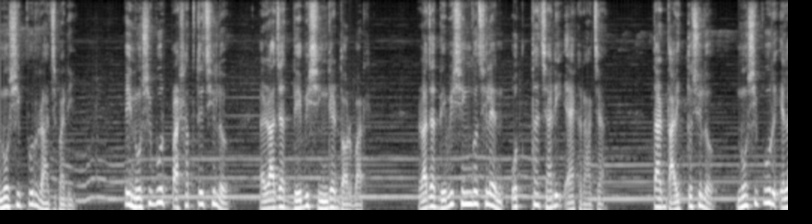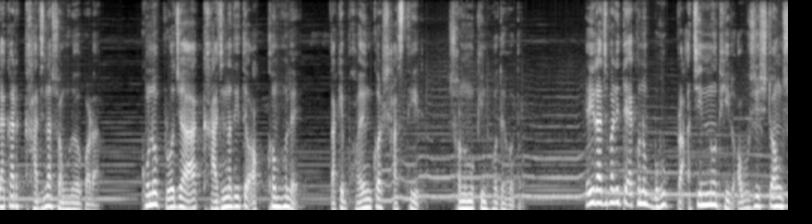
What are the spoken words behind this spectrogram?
নসিপুর রাজবাড়ি। এই নসিপুর প্রাসাদটি ছিল রাজা দেবী সিংহের দরবার। রাজা দেবী সিংহ ছিলেন অত্যাচারী এক রাজা। তার দায়িত্ব ছিল নসিপুর এলাকার খাজনা সংগ্রহ করা। কোনো প্রজা খাজনা দিতে অক্ষম হলে তাকে ভয়ঙ্কর শাস্তির সম্মুখীন হতে হতো। এই রাজবাড়িতে এখনও বহু প্রাচীন নথির অবশিষ্ট অংশ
